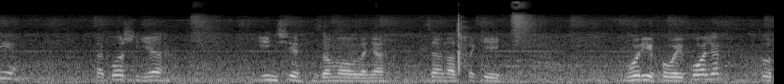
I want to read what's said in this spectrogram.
і також є інші замовлення. Це у нас такий горіховий колір. Тут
